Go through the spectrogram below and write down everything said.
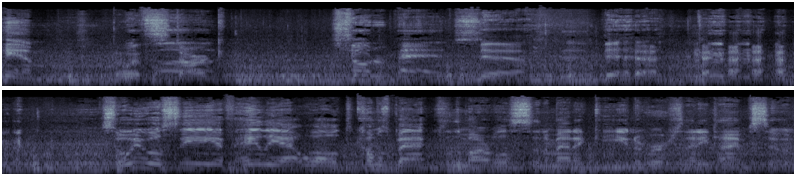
Pym. With Stark. Uh, shoulder pads. Yeah. Yeah. So we will see if Hayley Atwell comes back to the Marvel Cinematic Universe anytime soon.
